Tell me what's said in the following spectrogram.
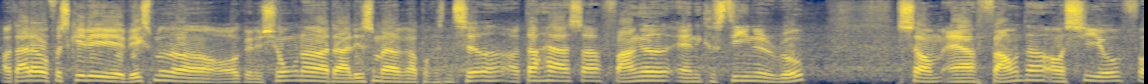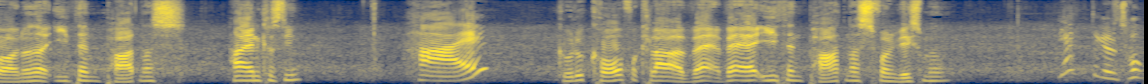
Og der er der jo forskellige virksomheder og organisationer, der ligesom er repræsenteret. Og der har jeg så fanget Anne-Christine Rope, som er founder og CEO for noget, der Ethan Partners. Hej Anne-Christine. Hej. Kunne du kort forklare, hvad, hvad er Ethan Partners for en virksomhed? Ja, det kan du tro.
